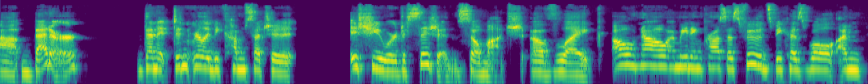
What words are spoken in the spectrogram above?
uh, better then it didn't really become such a issue or decision so much of like, oh no, I'm eating processed foods because well, I'm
